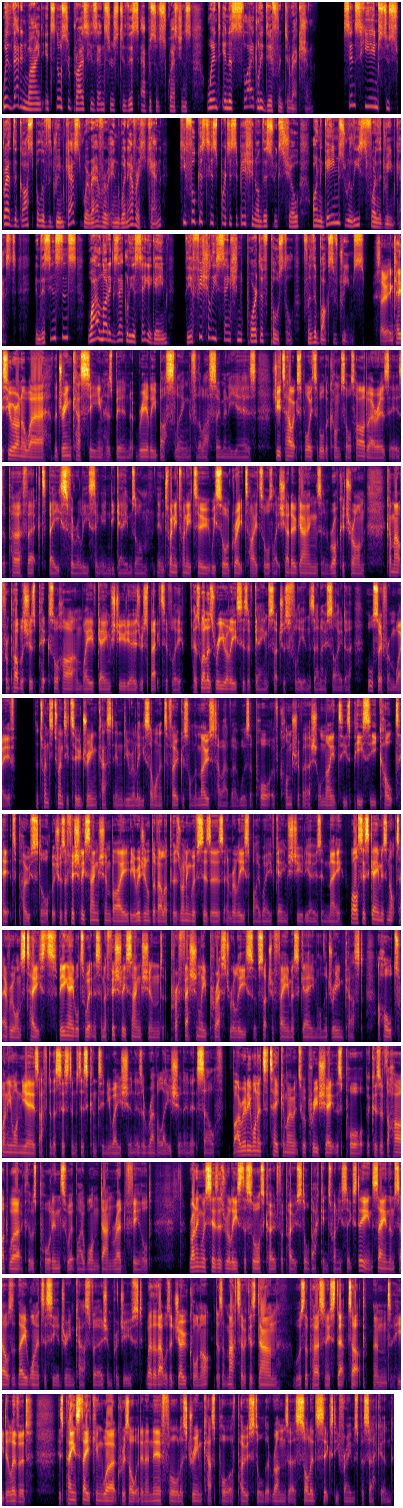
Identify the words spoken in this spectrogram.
With that in mind, it's no surprise his answers to this episode's questions went in a slightly different direction. Since he aims to spread the gospel of the Dreamcast wherever and whenever he can, he focused his participation on this week's show on games released for the Dreamcast. In this instance, while not exactly a Sega game, the officially sanctioned port of Postal for the Box of Dreams. So, in case you were unaware, the Dreamcast scene has been really bustling for the last so many years. Due to how exploitable the console's hardware is, it is a perfect base for releasing indie games on. In 2022, we saw great titles like Shadow Gangs and Rocketron come out from publishers Pixel Heart and Wave Game Studios, respectively, as well as re releases of games such as Flee and Xenocider, also from Wave. The 2022 Dreamcast indie release I wanted to focus on the most, however, was a port of controversial 90s PC cult hit Postal, which was officially sanctioned by the original developers running with Scissors and released by Wave Game Studios in May. Whilst this game is not to everyone's tastes, being able to witness an officially sanctioned, professionally pressed release of such a famous game on the Dreamcast a whole 21 years after the system's discontinuation is a revelation in itself. But I really wanted to take a moment to appreciate this port because of the hard work that was poured into it by one Dan Redfield. Running with Scissors released the source code for Postal back in 2016, saying themselves that they wanted to see a Dreamcast version produced. Whether that was a joke or not, doesn't matter because Dan was the person who stepped up and he delivered. His painstaking work resulted in a near flawless Dreamcast port of Postal that runs at a solid 60 frames per second.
